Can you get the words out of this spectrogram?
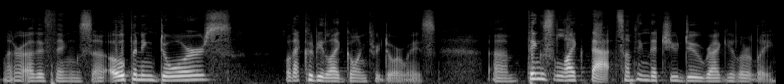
what are other things? Uh, opening doors. Well, that could be like going through doorways. Um, things like that, something that you do regularly.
